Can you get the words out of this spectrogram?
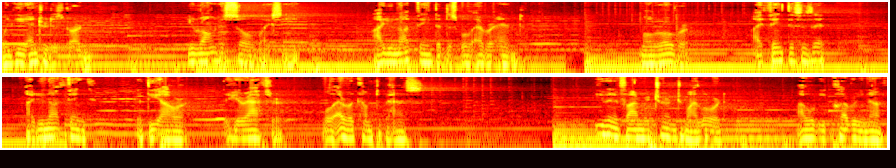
When he entered his garden, he wronged his soul by saying, I do not think that this will ever end. Moreover, I think this is it. I do not think that the hour, the hereafter, will ever come to pass. Even if I am returned to my Lord, I will be clever enough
